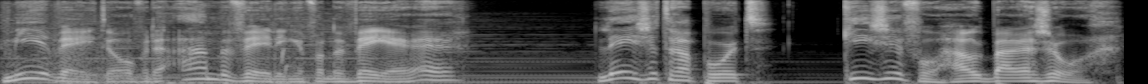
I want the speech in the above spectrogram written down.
Meer weten over de aanbevelingen van de WRR? Lees het rapport Kiezen voor houdbare zorg.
